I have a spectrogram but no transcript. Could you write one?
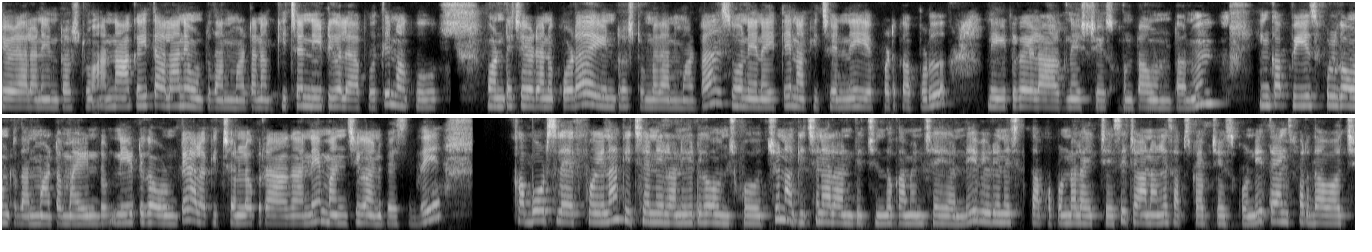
చేయాలని ఇంట్రెస్ట్ నాకైతే అలానే ఉంటుంది అనమాట నాకు కిచెన్ నీట్గా లేకపోతే నాకు వంట చేయడానికి కూడా ఇంట్రెస్ట్ ఉండదు సో నేనైతే నా కిచెన్ని ఎప్పటికప్పుడు నీట్గా ఇలా ఆర్గనైజ్ చేసుకుంటా ఉంటాను. ఇంకా పీస్ఫుల్గా ఉంటుంది అనమాట మైండ్ నీట్గా ఉంటే అలా కిచెన్లోకి రాగానే మంచిగా అనిపిస్తుంది. కబోర్డ్స్ లేకపోయినా కిచెన్ ఇలా నీట్గా ఉంచుకోవచ్చు. నా కిచెన్ ఎలా అనిపించిందో కమెంట్ చేయండి. వీడియో నచ్చితే తప్పకుండా లైక్ చేసి ఛానల్ని సబ్స్క్రైబ్ చేసుకోండి. థ్యాంక్స్ ఫర్ ద వాచింగ్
